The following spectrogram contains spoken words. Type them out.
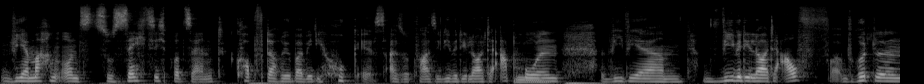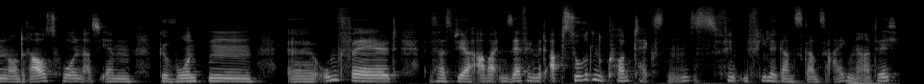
wir machen uns zu 60 Prozent Kopf darüber, wie die Hook ist, also quasi wie wir die Leute abholen, mhm. wie wir, wie wir die Leute aufrütteln und rausholen aus ihrem gewohnten äh, Umfeld. Das heißt, wir arbeiten sehr viel mit absurden Kontexten. Das finden viele ganz, ganz eigenartig.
